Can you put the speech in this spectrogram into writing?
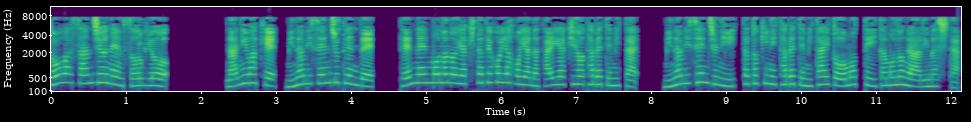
昭和30年創業。何わけ、南千住店で、天然物の焼きたてほやほやなたい焼きを食べてみたい。南千住に行った時に食べてみたいと思っていたものがありました。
